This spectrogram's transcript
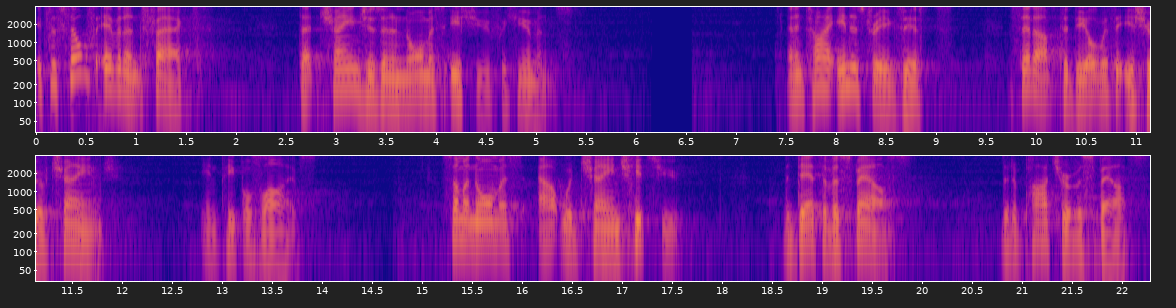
It's a self evident fact that change is an enormous issue for humans. An entire industry exists set up to deal with the issue of change in people's lives. Some enormous outward change hits you the death of a spouse, the departure of a spouse,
